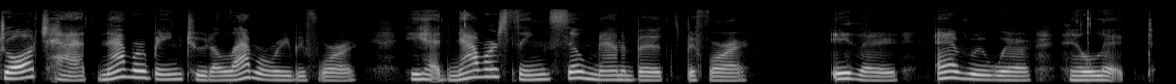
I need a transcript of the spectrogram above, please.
George had never been to the library before. He had never seen so many books before. Either Everywhere he looked,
